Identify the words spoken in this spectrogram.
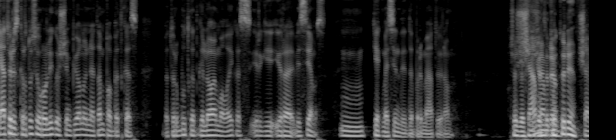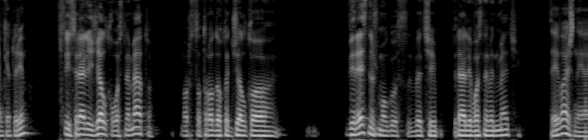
keturis kartus Eurolygos čempionų netampa bet kas. Bet turbūt, kad galiojimo laikas irgi yra visiems. Mm. Kiek mes indai dabar metų yra? Čia šiam keturi. Šiam keturi. Tai jis realiai Želko vos ne metų. Nors atrodo, kad Želko vyresnis žmogus, bet šiaip realiai vos ne vienmečiai. Tai važinai,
